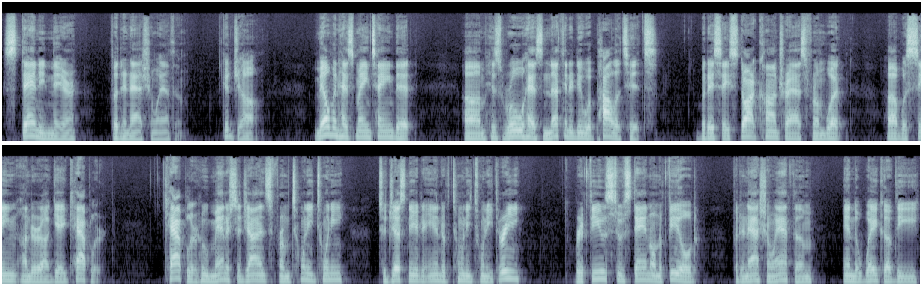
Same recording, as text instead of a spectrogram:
standing there for the national anthem. Good job. Melvin has maintained that um, his rule has nothing to do with politics, but it's a stark contrast from what uh, was seen under uh, Gabe Kapler. Kapler, who managed the Giants from 2020 to just near the end of 2023, refused to stand on the field for the national anthem in the wake of the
